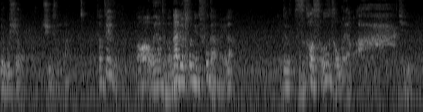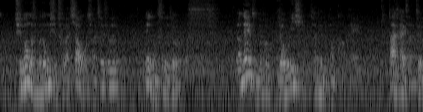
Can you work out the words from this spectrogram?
又不需要去怎么，像这种，哦，我要怎么，那就说明触感没了，就只靠手指头我要啊去去弄个什么东西出来，效果出来，其实那种是就要那种就会比较危险，像那种状况，哎，大概讲到这里。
